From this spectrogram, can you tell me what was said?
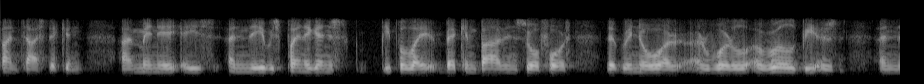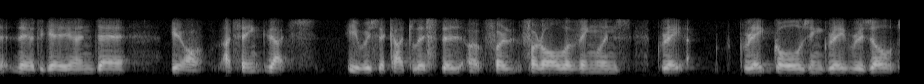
fantastic, and I mean, he's and he was playing against people like Beckenbauer and so forth that we know are, are world are world beaters, and they're together. And uh, you know, I think that's he was the catalyst uh, for for all of England's great great goals and great results.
